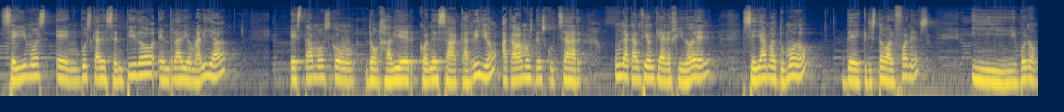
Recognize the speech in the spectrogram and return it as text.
Seguimos en Busca de Sentido en Radio María Estamos con don Javier Conesa Carrillo. Acabamos de escuchar una canción que ha elegido él. Se llama Tu Modo, de Cristóbal Fones. Y bueno,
